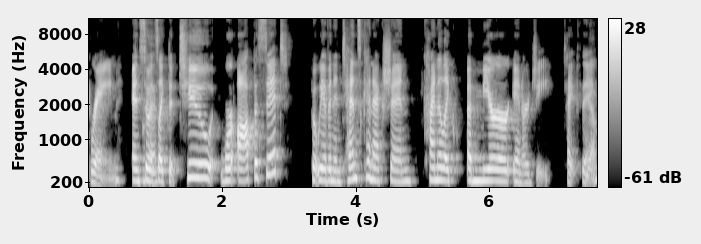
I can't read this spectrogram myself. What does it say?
brain. And so Okay. it's like the two, we're opposite, but we have an intense connection, kind of like a mirror energy type thing. Yeah.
